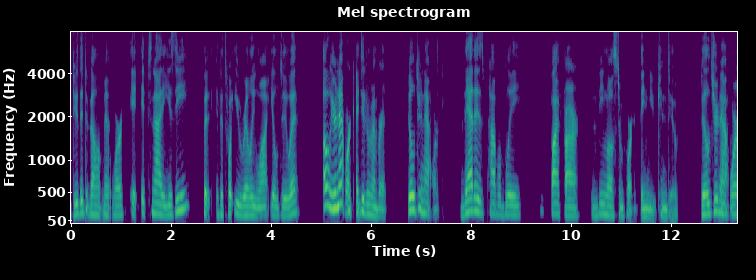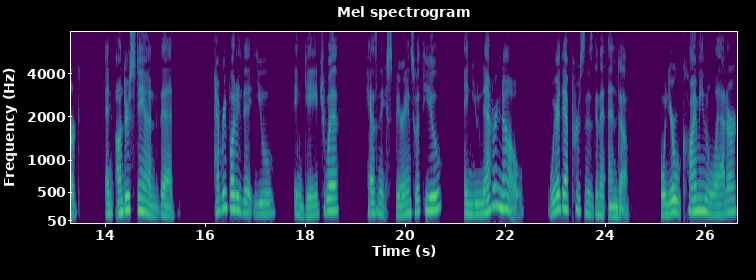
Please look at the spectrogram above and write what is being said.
do the development work. It, it's not easy, but if it's what you really want, you'll do it. Oh, your network. I did remember it. Build your network. That is probably by far the most important thing you can do. Build your network and understand that everybody that you engage with has an experience with you, and you never know where that person is going to end up. When you're climbing the ladder,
